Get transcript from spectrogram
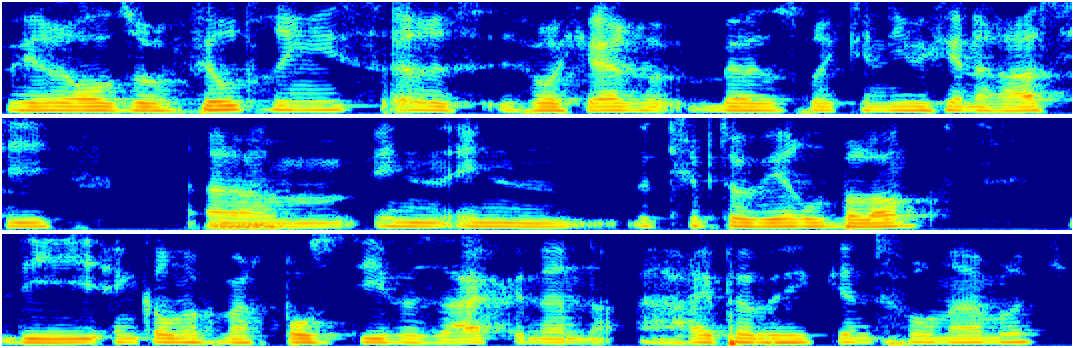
weer al zo'n filtering is. Er is vorig jaar bij de spreken een nieuwe generatie um, in, in de crypto-wereld beland die enkel nog maar positieve zaken en hype hebben gekend, voornamelijk.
